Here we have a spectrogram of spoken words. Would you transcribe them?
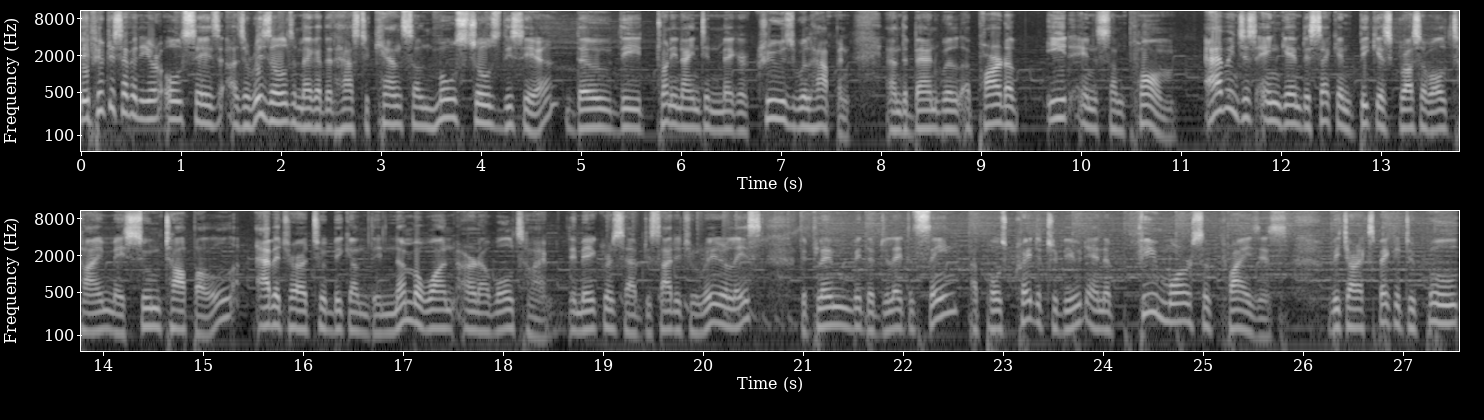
The 57 year old says as a result, Megadeth has to cancel most shows this year, though the 2019 Mega Cruise will happen and the band will a part of it in some form. Avengers Endgame, the second biggest gross of all time, may soon topple Avatar to become the number one earner of all time. The makers have decided to re-release the film with a deleted scene, a post-credit tribute, and a few more surprises, which are expected to pull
